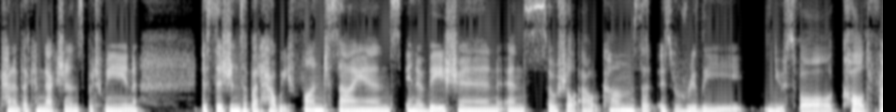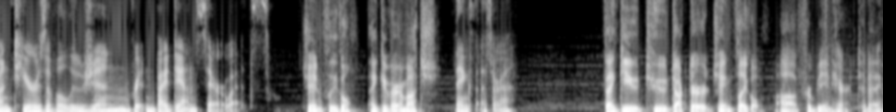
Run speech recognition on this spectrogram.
kind of the connections between decisions about how we fund science, innovation, and social outcomes that is really useful called Frontiers of Illusion, written by Dan Sarewitz. Jane Flegal, thank you very much. Thanks, Ezra. Thank you to Dr. Jane Flegal uh, for being here today.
